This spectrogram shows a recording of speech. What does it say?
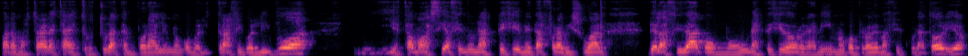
para mostrar estas estructuras temporales, ¿no? como el tráfico en Lisboa, y estamos así haciendo una especie de metáfora visual de la ciudad como una especie de organismo con problemas circulatorios,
